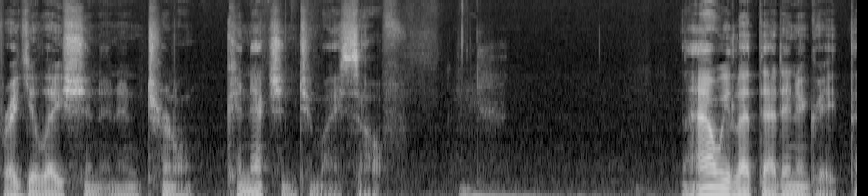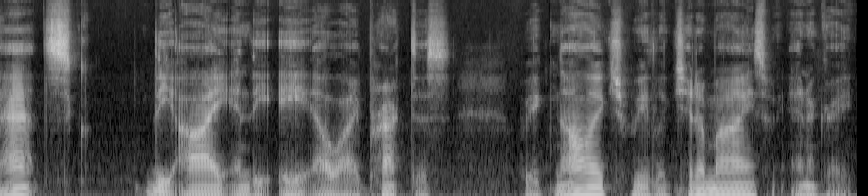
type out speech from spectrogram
regulation, and internal connection to myself. Now we let that integrate. That's the I and the ALI practice. We acknowledge, we legitimize, we integrate.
